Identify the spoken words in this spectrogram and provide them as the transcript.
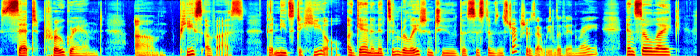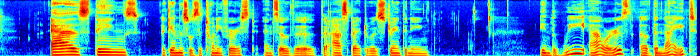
set programmed um, piece of us that needs to heal. Again and it's in relation to the systems and structures that we live in right? And so like as things again this was the 21st and so the the aspect was strengthening in the wee hours of the night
